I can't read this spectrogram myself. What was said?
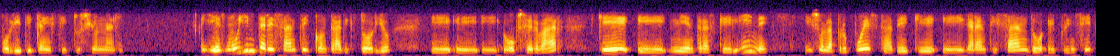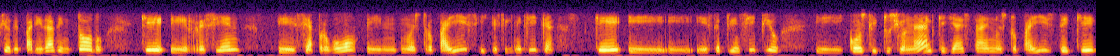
política institucional. Y es muy interesante y contradictorio observar que eh, mientras que el INE hizo la propuesta de que eh, garantizando el principio de paridad en todo, que eh, recién se aprobó en nuestro país y que significa que este principio constitucional que ya está en nuestro país de que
